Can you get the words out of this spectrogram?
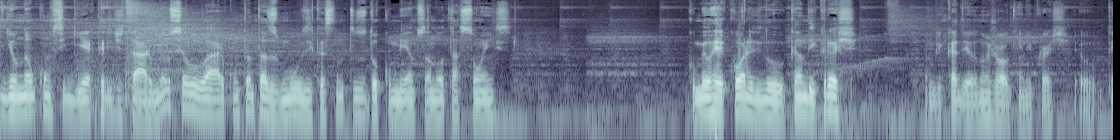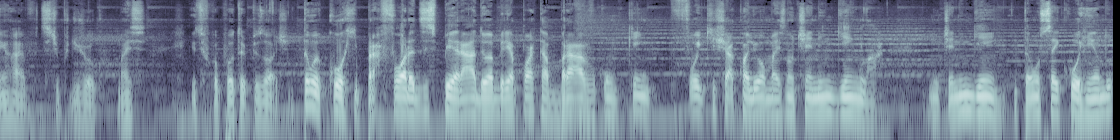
E eu não conseguia acreditar. O meu celular com tantas músicas, tantos documentos, anotações, com o meu recorde do Candy Crush, não, brincadeira, eu não jogo Candy Crush. Eu tenho raiva desse tipo de jogo. Mas isso ficou para outro episódio. Então eu corri para fora desesperado. Eu abri a porta bravo com quem foi que chacoalhou, mas não tinha ninguém lá. Não tinha ninguém. Então eu saí correndo.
